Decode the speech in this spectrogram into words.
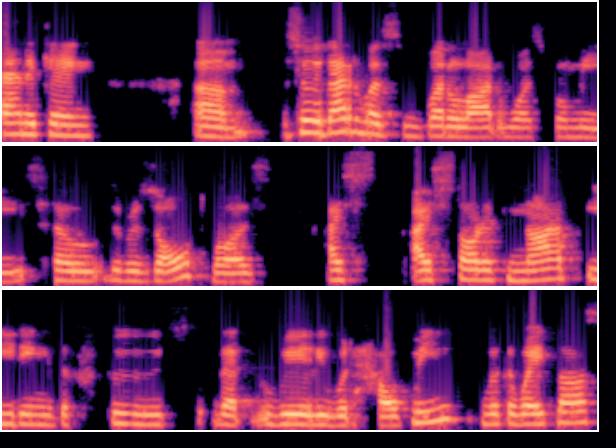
panicking. Um, so that was what a lot was for me. So the result was I I started not eating the foods that really would help me with the weight loss,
